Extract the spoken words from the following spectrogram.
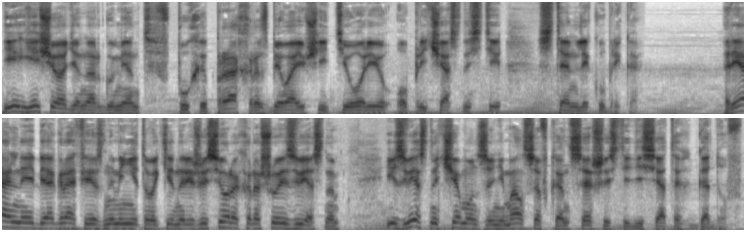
И еще один аргумент в пух и прах, разбивающий теорию о причастности Стэнли Кубрика. Реальная биография знаменитого кинорежиссера хорошо известна. Известно, чем он занимался в конце 60-х годов.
